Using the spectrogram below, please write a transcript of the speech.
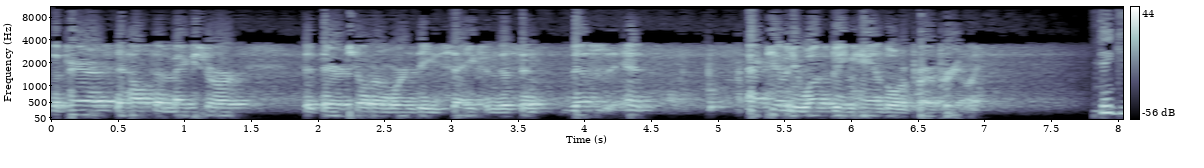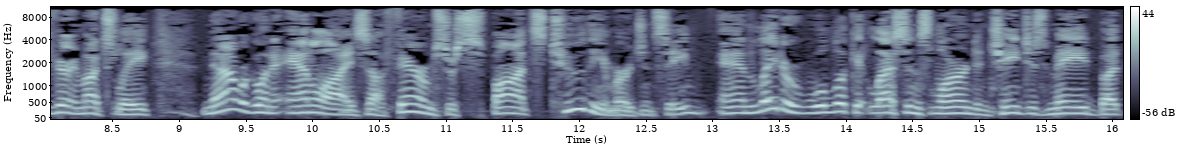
the parents to help them make sure that their children were indeed safe, and this this activity was being handled appropriately. Thank you very much, Lee. Now we're going to analyze uh, Ferrum's response to the emergency, and later we'll look at lessons learned and changes made, but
